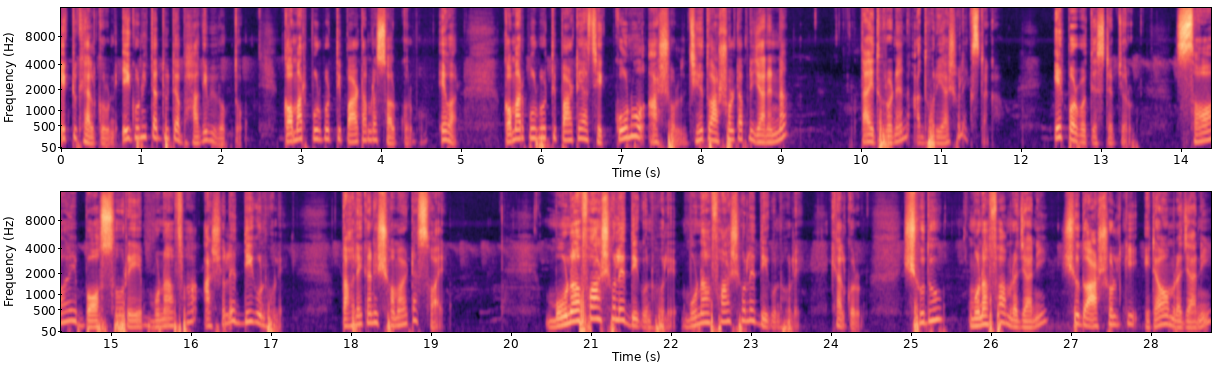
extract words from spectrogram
একটু খেয়াল করুন, এই গণিতটা দুইটা ভাগে বিভক্ত। কমার পূর্ববর্তী পার্ট আমরা সলভ করব। এবার, কমার পূর্ববর্তী পার্টে আছে কোনো আসল, যেহেতু আসলটা আপনি জানেন না, তাই ধরে নেন আর ধরি আসল এক্স টাকা। এর পরবর্তী স্টেপ চলুন ছয় বছরে মুনাফা আসলে দ্বিগুণ হলে। তাহলে এখানে সময়টা ছয়। মুনাফা আসলে দ্বিগুণ হলে, মুনাফা আসলে দ্বিগুণ হলে, খেয়াল করুন, শুধু মুনাফা আমরা জানি, শুধু আসল কি এটাও আমরা জানি,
